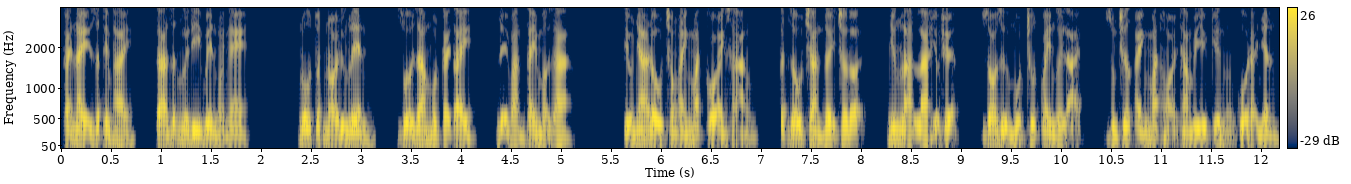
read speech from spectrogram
Cái này rất thêm hay, ta dẫn ngươi đi bên ngoài nghe. Nô tuất nói đứng lên dội ra một cái tay, để bàn tay mở ra. Tiểu nha đầu trong ánh mắt có ánh sáng, cất dấu tràn đầy chờ đợi, nhưng là là hiểu chuyện, do dự một chút quay người lại, dùng trước ánh mắt hỏi thăm ý kiến của đại nhân.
